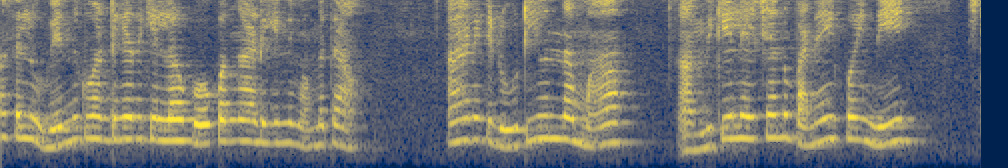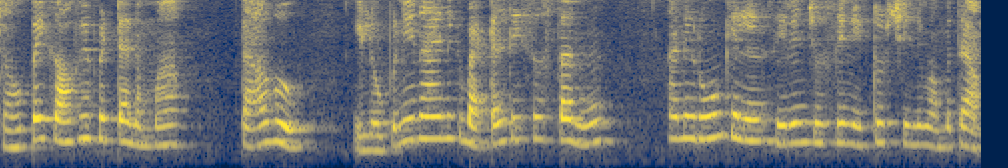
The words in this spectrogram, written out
అసలు నువ్వెందుకు వంటగదికి వెళ్ళావు? కోపంగా అడిగింది మమత. ఆయనకి డ్యూటీ ఉందమ్మా. అందుకే లేచాను. పని అయిపోయింది. స్టవ్ పై కాఫీ పెట్టానమ్మా. తాగు. ఈ లోపు నేను ఆయనకి బట్టలు తీసొస్తాను. అని రూమ్కి వెళ్ళిన సీరియన్ చూసి నిట్టూర్చింది మమత.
